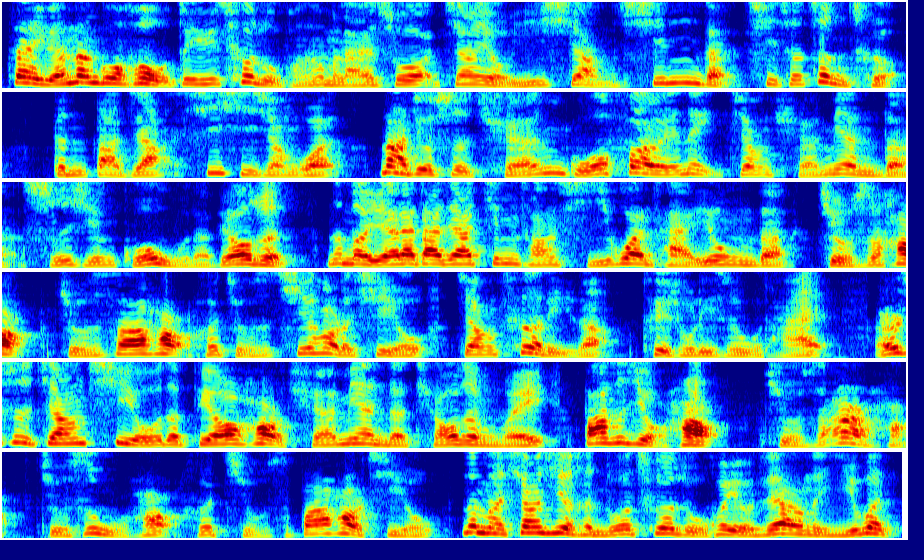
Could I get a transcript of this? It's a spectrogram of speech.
在元旦过后，对于车主朋友们来说，将有一项新的汽车政策。跟大家息息相关，那就是全国范围内将全面的实行国五的标准。那么原来大家经常习惯采用的九十号、九十三号和九十七号的汽油将彻底的退出历史舞台，而是将汽油的标号全面的调整为八十九号。九十二号、九十五号和九十八号汽油。那么，相信很多车主会有这样的疑问：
